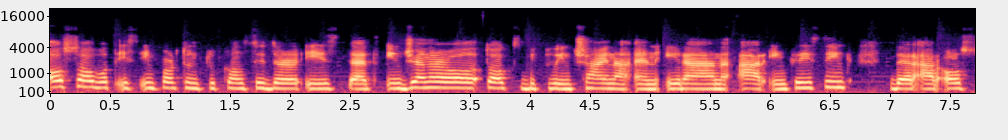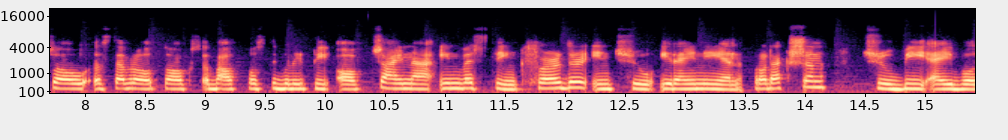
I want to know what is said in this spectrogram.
Also, what is important to consider is that in general, talks between China and Iran are increasing. There are also uh, several talks about possibility of China investing further into Iranian production to be able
